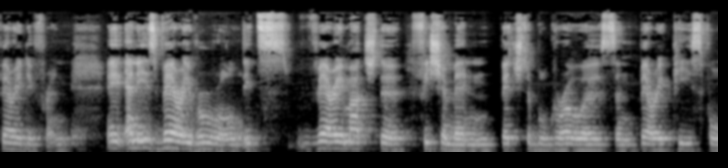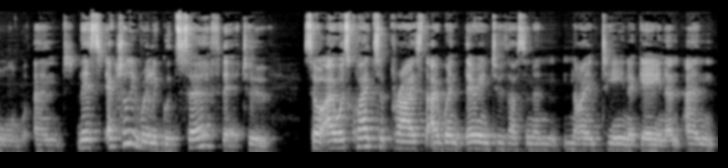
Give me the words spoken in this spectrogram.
very different. And it's very rural. It's very much the fishermen, vegetable growers, and very peaceful. And there's actually really good surf there too. So I was quite surprised. I went there in 2019 again, and, and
